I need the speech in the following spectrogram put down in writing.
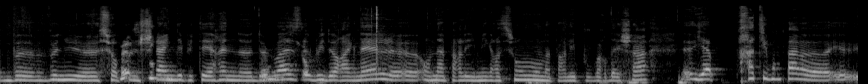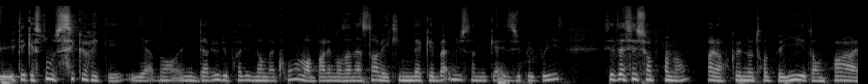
venu sur Punchline, député RN de l'Oise. Louis de Ragnel, on a parlé immigration, on a parlé pouvoir d'achat. Il n'y a pratiquement pas été question de sécurité hier dans l'interview du président Macron. On va en parler dans un instant avec Linda Kebab du syndicat SGP Police. C'est assez surprenant, alors que notre pays est en proie à,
